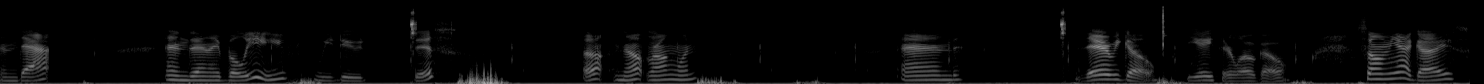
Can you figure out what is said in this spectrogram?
and that and then I believe we do this. Oh, no, wrong one. And there we go. The Aether logo. So, um, yeah, guys.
